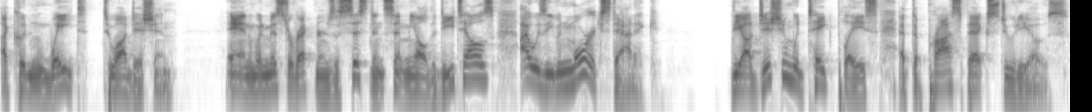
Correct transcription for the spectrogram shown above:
I couldn't wait to audition. And when Mr. Reckner's assistant sent me all the details, I was even more ecstatic. The audition would take place at the Prospect Studios.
